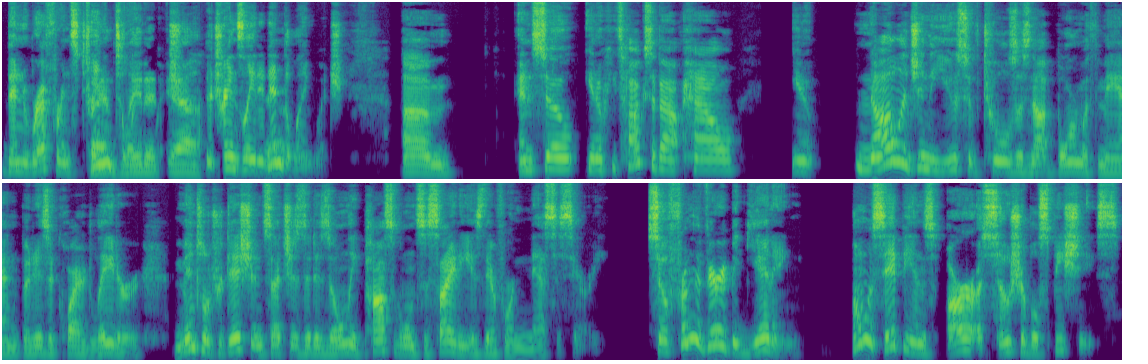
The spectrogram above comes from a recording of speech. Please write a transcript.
then referenced translated. Yeah, they're translated yeah. into language. Um, and so you know, he talks about how you know knowledge in the use of tools is not born with man, but is acquired later. Mental tradition, such as it is only possible in society, is therefore necessary. So from the very beginning, Homo sapiens are a sociable species.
